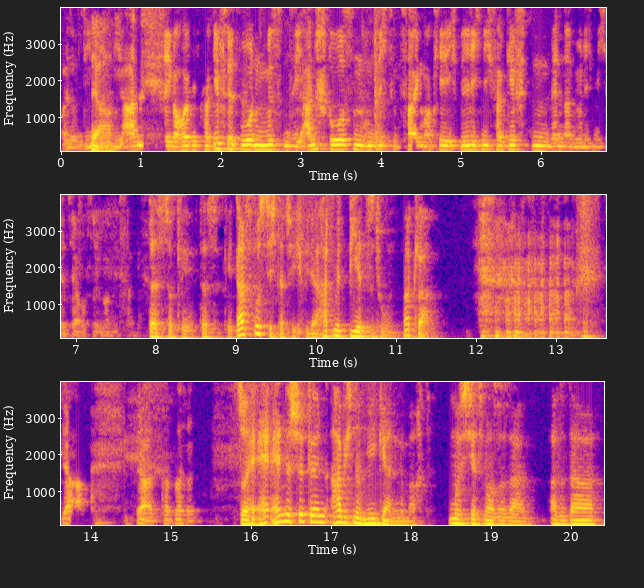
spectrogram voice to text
also die, ja. die Adelsträger häufig vergiftet wurden, müssten sie anstoßen, um sich zu zeigen, okay, ich will dich nicht vergiften, wenn, dann würde ich mich jetzt ja auch selber mit vergiften. Das ist okay, das ist okay. Das wusste ich natürlich wieder. Hat mit Bier zu tun. Na klar. ja, ja, Tatsache. So, Hände schütteln habe ich noch nie gern gemacht. Muss ich jetzt mal so sagen. Also da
